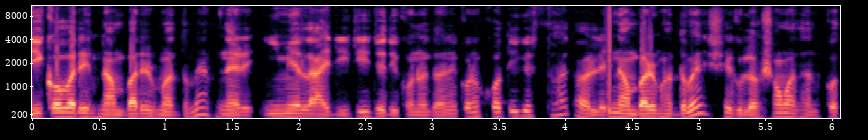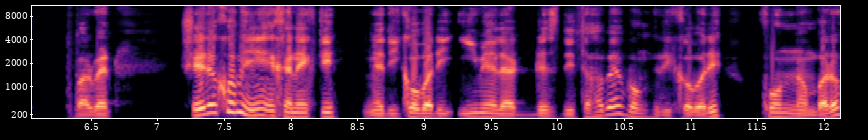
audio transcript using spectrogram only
রিকভারির নাম্বারের মাধ্যমে আপনার ইমেল আইডিটি যদি কোনো ধরনের কোনো ক্ষতিগ্রস্ত হয়, তাহলে এই নাম্বারের মাধ্যমে সেগুলো সমাধান করতে পারবেন। সেরকমই এখানে একটি রিকভারি ইমেল অ্যাড্রেস দিতে হবে এবং রিকভারি ফোন নাম্বারও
